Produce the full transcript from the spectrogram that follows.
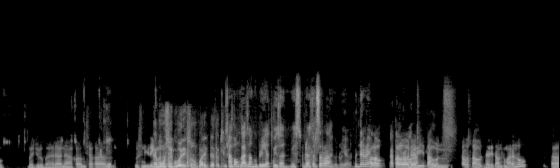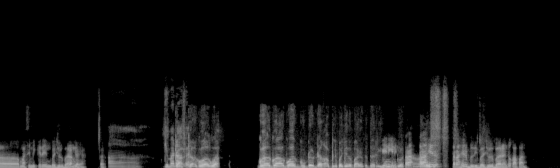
baju lebaran nah kalau misalkan Lu sendiri gimana? Emosi gue Rik sumpah Rik datang gitu. Aku nggak sanggup lihat wisan, wis udah terserah gitu ya. Bener ya Kalau kata kalau dari tahun kalau tahun dari tahun kemarin lu eh, masih mikirin baju lebaran gak ya? Ah, gimana, Gak, Feb? gak, gue, gue, gue, gue, gue, gue udah, udah gak beli baju lebaran tuh dari Gini gini, ter- tahun lalu. terakhir terakhir beli baju lebaran itu kapan?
